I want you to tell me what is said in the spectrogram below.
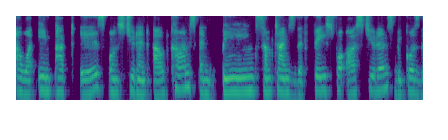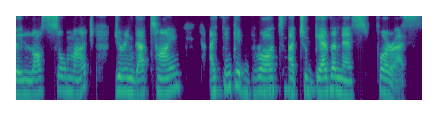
our impact is on student outcomes and being sometimes the face for our students because they lost so much during that time. I think it brought a togetherness for us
